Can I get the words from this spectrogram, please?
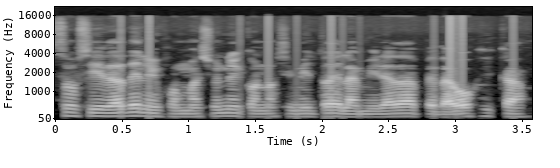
Sociedad de la información y el conocimiento desde la mirada pedagógica.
